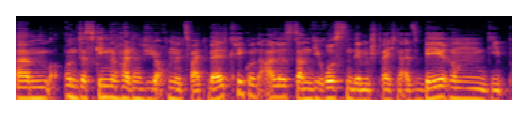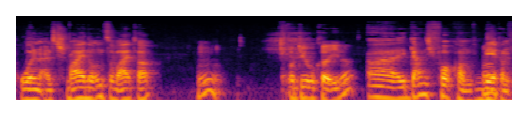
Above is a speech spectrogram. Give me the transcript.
Ähm, und das ging dann halt natürlich auch um den Zweiten Weltkrieg und alles. Dann die Russen dementsprechend als Bären, die Polen als Schweine und so weiter. Hm. Und die Ukraine? Äh, gar nicht vorkommt. Bären.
